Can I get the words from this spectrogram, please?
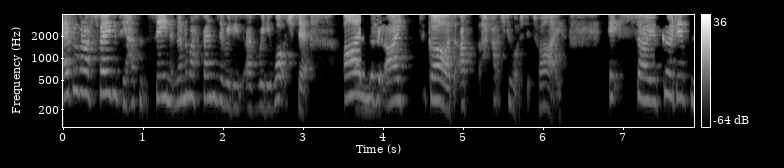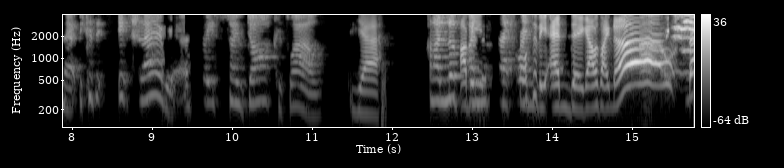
Everyone I've spoken to hasn't seen it. None of my friends have really have really watched it. I love it. I God, I've, I've actually watched it twice. It's so good, isn't it? Because it's it's hilarious, but it's so dark as well. Yeah. And I love. I I, mean, love their. Also the ending, I was like, no, no.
